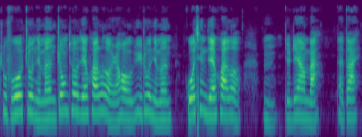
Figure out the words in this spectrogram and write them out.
祝福，祝你们中秋节快乐，然后预祝你们国庆节快乐。嗯，就这样吧，拜拜。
